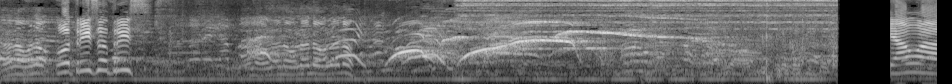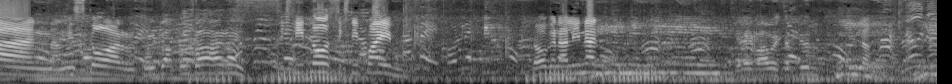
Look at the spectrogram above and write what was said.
Wala na, wala. Oh, Tris, oh, Tris! Wala na, wala na, wala na. Yawan, ang score. Kulba, kulba, ano? 62, 65. Daw ganalinan. đây máu về chấm chân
